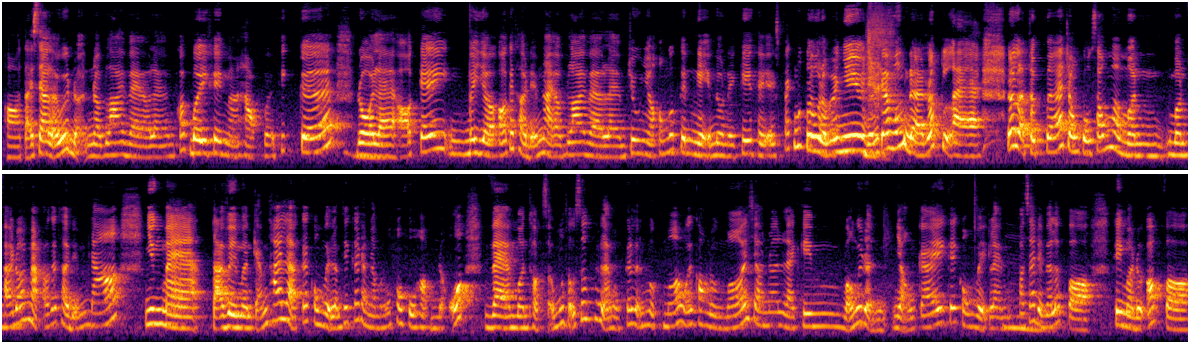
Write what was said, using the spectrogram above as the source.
uh, tại sao lại quyết định apply vào làm copy khi mà học về thiết kế? Rồi là ở cái bây giờ ở cái thời điểm này apply vào làm junior không có kinh nghiệm đồ này kia thì expect mức lương là bao nhiêu? Những cái vấn đề rất là rất là thực tế trong cuộc sống mà mình mình phải đối mặt ở cái thời điểm đó. Nhưng mà tại vì mình cảm thấy là cái công việc làm thiết kế đằng nào mình cũng không phù hợp nữa và mình thật sự muốn thử sức với lại một cái lĩnh vực mới một cái con đường mới cho nên là kim vẫn quyết định nhận cái cái công việc làm ừ. concept developer khi mà được offer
